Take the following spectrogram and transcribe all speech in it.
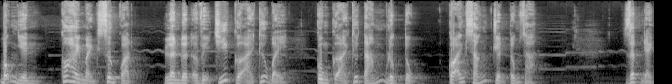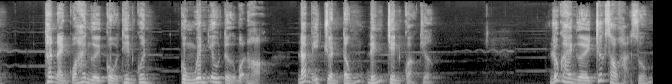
Bỗng nhiên có hai mảnh xương quạt Lần lượt ở vị trí cửa ải thứ 7 Cùng cửa ải thứ 8 lục tục Có ánh sáng chuyển tống ra. Rất nhanh, Thân ảnh của hai người cổ thiên quân Cùng nguyên yêu tử bọn họ Đã bị truyền tống đến trên quảng trường. Lúc hai người trước sau hạ xuống,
